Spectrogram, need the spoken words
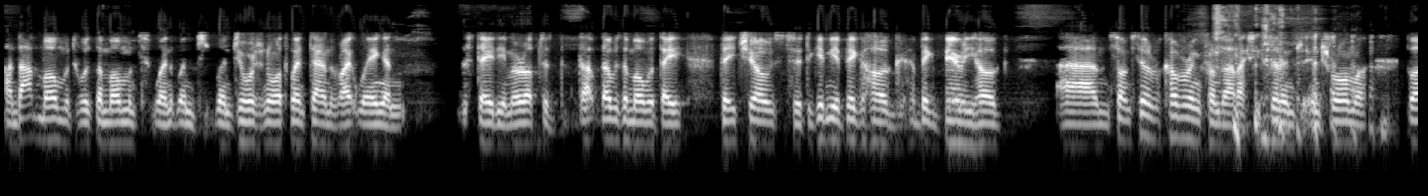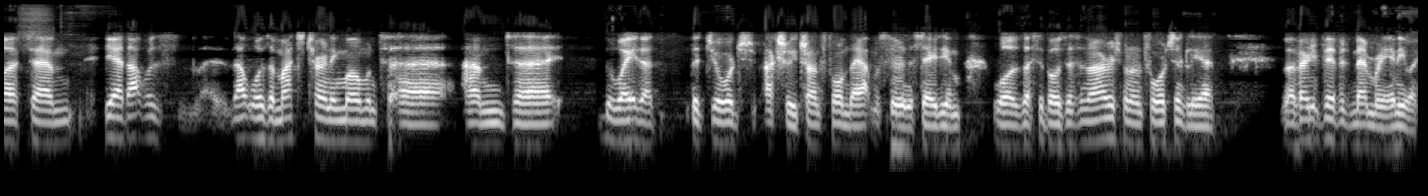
And that moment was the moment when when when George North went down the right wing and the stadium erupted. That that was the moment they they chose to to give me a big hug, a big beery hug, um, so I'm still recovering from that, actually, still in, in trauma. But um, yeah, that was that was a match turning moment, uh, and uh, the way that that George actually transformed the atmosphere in the stadium was, I suppose, as an Irishman, unfortunately, a, a very vivid memory anyway.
